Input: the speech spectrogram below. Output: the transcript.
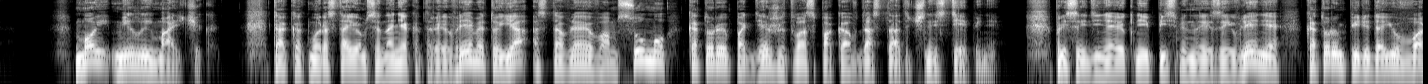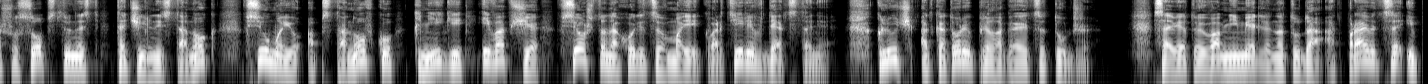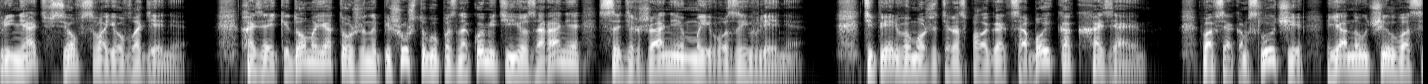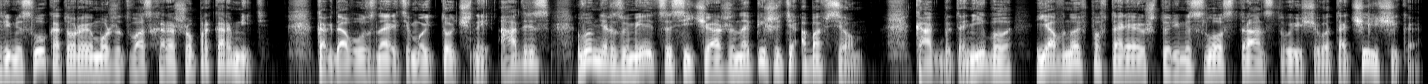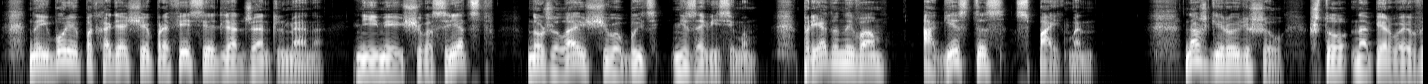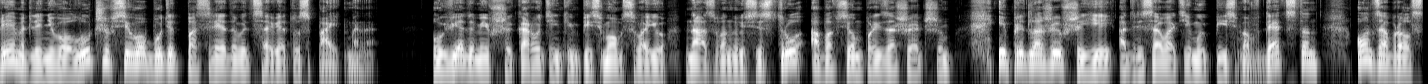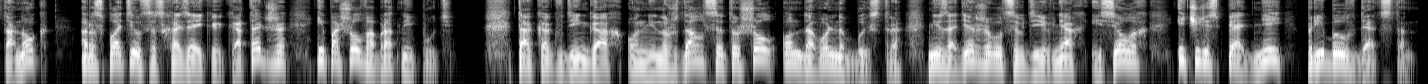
«Мой милый мальчик». Так как мы расстаемся на некоторое время, то я оставляю вам сумму, которая поддержит вас пока в достаточной степени. Присоединяю к ней письменное заявление, которым передаю в вашу собственность точильный станок, всю мою обстановку, книги и вообще все, что находится в моей квартире в Дедстоне, ключ от которой прилагается тут же. Советую вам немедленно туда отправиться и принять все в свое владение. Хозяйке дома я тоже напишу, чтобы познакомить ее заранее с содержанием моего заявления. Теперь вы можете располагать собой как хозяин. Во всяком случае, я научил вас ремеслу, которое может вас хорошо прокормить. Когда вы узнаете мой точный адрес, вы мне, разумеется, сейчас же напишите обо всем. Как бы то ни было, я вновь повторяю, что ремесло странствующего точильщика – наиболее подходящая профессия для джентльмена – не имеющего средств, но желающего быть независимым. Преданный вам Агестес Спайкмен. Наш герой решил, что на первое время для него лучше всего будет последовать совету Спайкмена. Уведомивши коротеньким письмом свою названную сестру обо всем произошедшем и предложивший ей адресовать ему письма в Дедстон, он забрал станок, расплатился с хозяйкой коттеджа и пошел в обратный путь. Так как в деньгах он не нуждался, то шел он довольно быстро, не задерживался в деревнях и селах и через пять дней прибыл в Дедстон.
